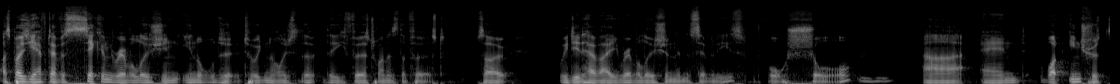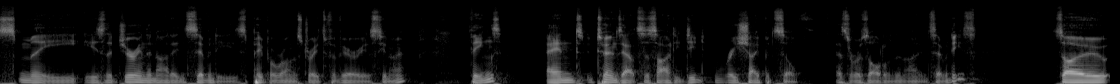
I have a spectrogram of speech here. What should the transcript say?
I suppose you have to have a second revolution in order to, to acknowledge the the first one as the first. So, we did have a revolution in the seventies for sure. Uh, and what interests me is that during the 1970s, people were on the streets for various, you know, things. And it turns out society did reshape itself as a result of the 1970s. So,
